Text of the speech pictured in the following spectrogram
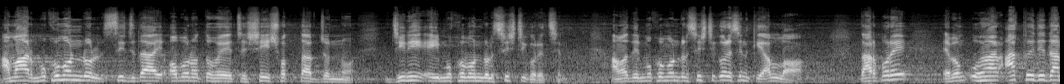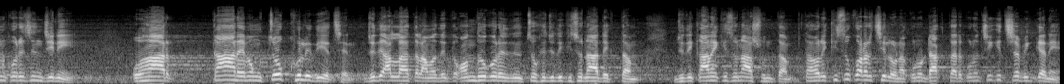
আমার মুখমণ্ডল সিজদায় অবনত হয়েছে সেই সত্তার জন্য যিনি এই মুখমণ্ডল সৃষ্টি করেছেন। আমাদের মুখমণ্ডল সৃষ্টি করেছেন কি? আল্লাহ। তারপরে এবং উহার আকৃতি দান করেছেন যিনি, উহার কান এবং চোখ খুলে দিয়েছেন। যদি আল্লাহ তালা আমাদেরকে অন্ধ করে দিন চোখে যদি কিছু না দেখতাম, যদি কানে কিছু না শুনতাম, তাহলে কিছু করার ছিল না। কোনো ডাক্তার, কোনো চিকিৎসা বিজ্ঞানে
